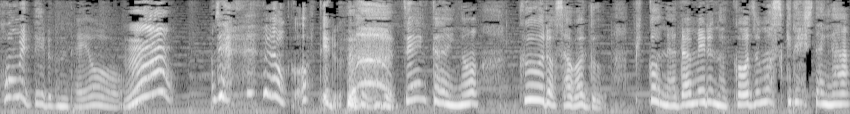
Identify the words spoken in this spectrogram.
褒めてるんだよ。怒ってる。前回の空路騒ぐ、ピコなだめるの構図も好きでしたが、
